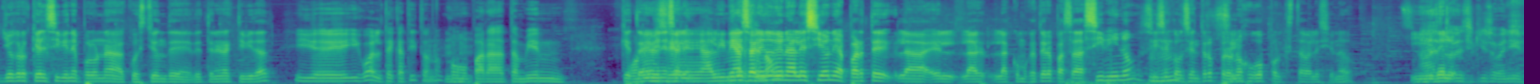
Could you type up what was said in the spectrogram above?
yo creo que él sí viene por una cuestión de, de tener actividad. Y eh, igual el Tecatito, ¿no? Como para también... Que también viene, sali- viene saliendo ¿no? de una lesión y aparte la, el- la, la convocatoria pasada sí vino, sí se concentró, pero Sí. no jugó porque estaba lesionado. Y ah, de esta lo- vez sí quiso venir.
